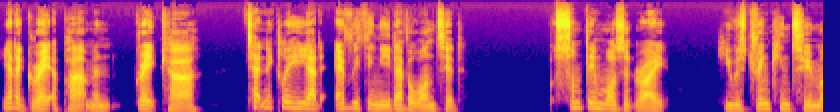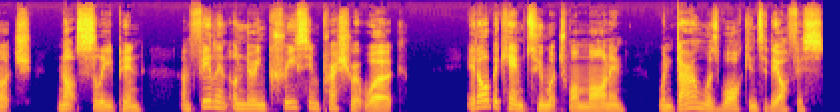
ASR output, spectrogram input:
He had a great apartment, great car. Technically, he had everything he'd ever wanted. But something wasn't right. He was drinking too much, not sleeping, and feeling under increasing pressure at work. It all became too much one morning when Darren was walking to the office.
